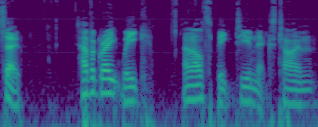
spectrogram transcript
So, have a great week, and I'll speak to you next time.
